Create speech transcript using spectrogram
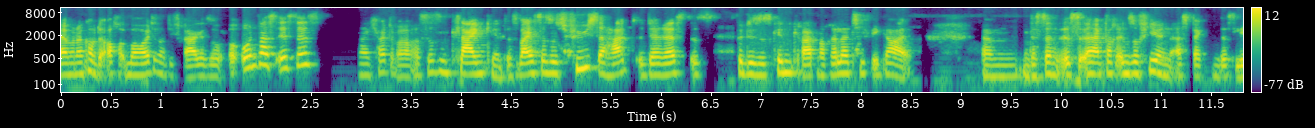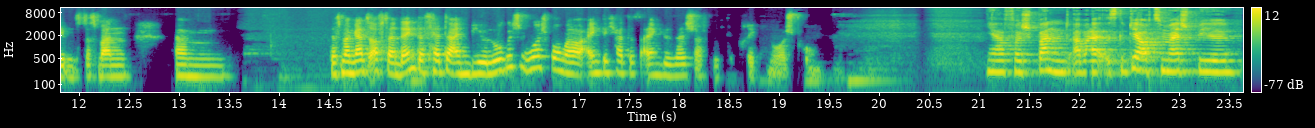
Ähm, und dann kommt auch immer heute noch die Frage so, und was ist es? Sag ich heute mal noch, es ist ein Kleinkind. Es weiß, dass es Füße hat. Der Rest ist für dieses Kind gerade noch relativ egal. Ähm, das dann ist einfach in so vielen Aspekten des Lebens, dass man ähm, dass man ganz oft dann denkt, das hätte einen biologischen Ursprung, aber eigentlich hat es einen gesellschaftlich geprägten Ursprung. Ja, voll spannend. Aber es gibt ja auch zum Beispiel,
